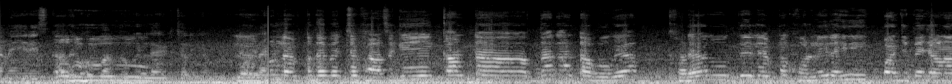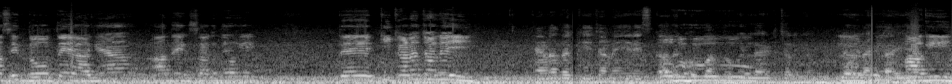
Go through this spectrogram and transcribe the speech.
ਖਿੱਚਣੇ ਜੀ ਰਿਸਕਾ ਦੇਖੋ ਬੰਦ ਹੋ ਗਈ ਲਾਈਟ ਚਲੀ ਗਈ ਲੈਫਟ ਲੈਫਟ ਦੇ ਵਿੱਚ ਫਸ ਗਏ ਘੰਟਾ ਅੱਧਾ ਘੰਟਾ ਹੋ ਗਿਆ। ਖੜਿਆ ਨੂੰ ਤੇ ਲੈਫਟ ਖੁੱਲ ਨਹੀਂ ਰਹੀ 5 ਤੇ ਜਾਣਾ ਸੀ 2 ਤੇ ਆ ਗਿਆ। ਆ ਦੇਖ ਸਕਦੇ ਹੋਗੇ ਤੇ ਕੀ ਕਹਿਣਾ ਚਾਹੁੰਦੇ ਜੀ? ਕਹਿਣਾ ਤਾਂ ਖਿੱਚਣੇ ਜੀ ਰਿਸਕਾ ਦੇਖੋ ਬੰਦ ਹੋ ਗਈ ਲਾਈਟ ਚਲੀ ਗਈ ਲਾਈਟ ਆਈ। ਆ ਗਈ।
